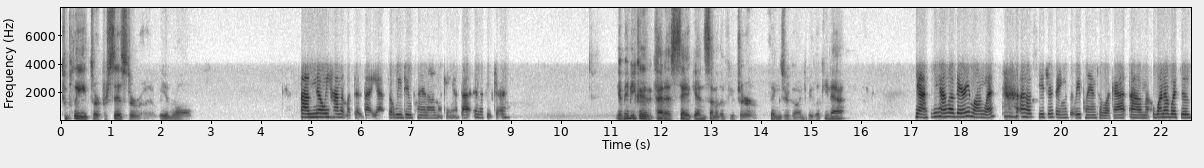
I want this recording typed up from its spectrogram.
complete or persist or uh, re-enroll? Um, no, we haven't looked at that yet, but we do plan on looking at that in the future. Yeah, maybe you could kind of say again some of the future things you're going to be looking at. Yes, we have a very long list of future things that we plan to look at. Um, one of which is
